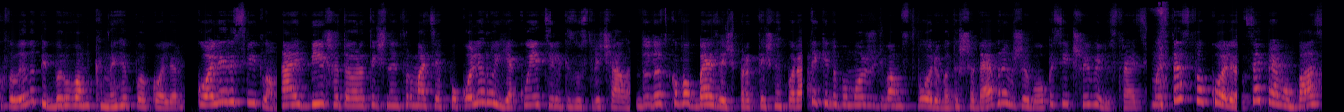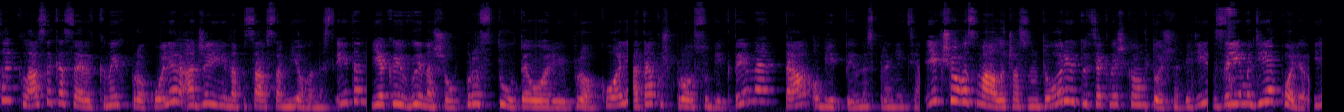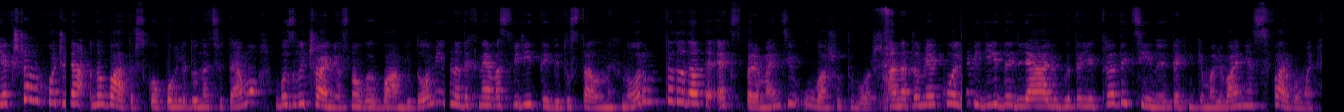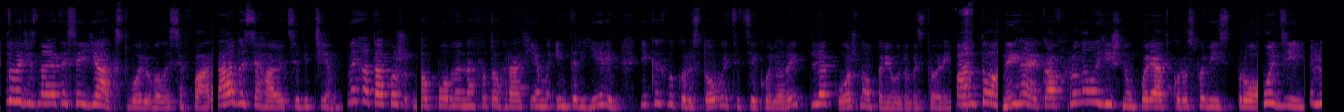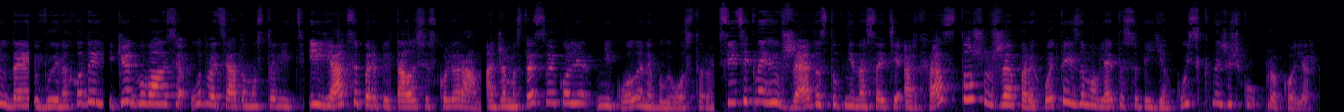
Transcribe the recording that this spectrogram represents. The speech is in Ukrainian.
Хвилину підберу вам книги про колір. Колір і світло найбільша теоретична інформація по кольору, яку я тільки зустрічала. Додатково безліч практичних порад, які допоможуть вам створювати шедеври в живописі чи в ілюстрації. Мистецтво кольору це прямо база, класика серед книг про колір, адже її написав сам Йоганнес Ітан, який винайшов просту теорію про колір, а також про суб'єктивне та об'єктивне сприйняття. Якщо у вас мало часу на теорію, то ця книжка вам точно підійде. Взаємодія кольору. Якщо ви хочете новаторського погляду на цю тему, бо основи вам відомі, надихне вас відійти від усталених норм та додати експериментів у вашу творчість. Анатомія кольору підійде для любителів традиційної техніки малювання з фарбами. Тут ви дізнаєтеся, як створювалися фарби та досягаються відтінки. Книга також доповнена фотографіями інтер'єрів, яких використовуються ці кольори для кожного періоду в історії. Пантон книга, яка в хронологічному порядку розповість про події, людей, винаходи, які відбувалися у 20 столітті, і як це перепліталося з кольорами. Адже мистецтво і колір ніколи не були осторонь. Всі ці книги вже доступні на сайті ArtHouse, тож вже переходьте і замовляйте собі якусь книжечку про колір.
